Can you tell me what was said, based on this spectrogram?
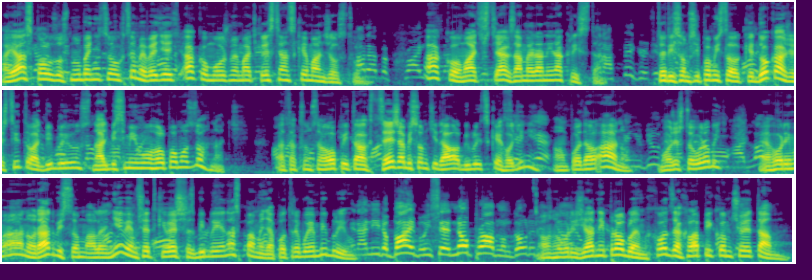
A ja spolu so snúbenicou chceme vedieť, ako môžeme mať kresťanské manželstvo. Ako mať vzťah zameraný na Krista. Vtedy som si pomyslel, keď dokážeš citovať Bibliu, snáď by si mi mohol pomôcť dohnať. A tak som sa opýtal, chceš, aby som ti dával biblické hodiny? A on povedal, áno. Môžeš to urobiť? A ja hovorím, áno, rád by som, ale neviem všetky verše z Biblie na spameť a potrebujem Bibliu. A on hovorí, žiadny problém, chod za chlapíkom, čo je tam.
